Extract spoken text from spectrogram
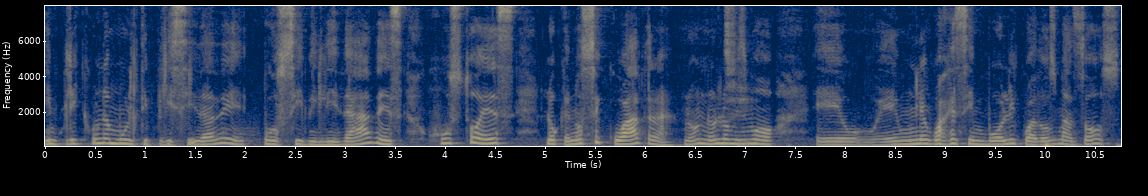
implica una multiplicidad de posibilidades. Justo es lo que no se cuadra, ¿no? No es lo mismo eh, eh, un lenguaje simbólico a dos más dos,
